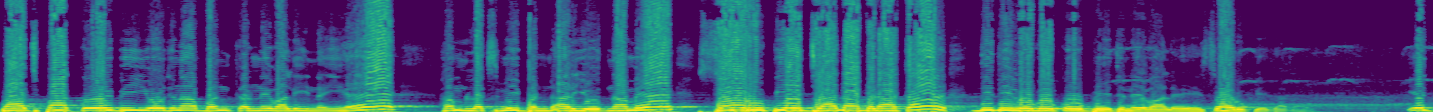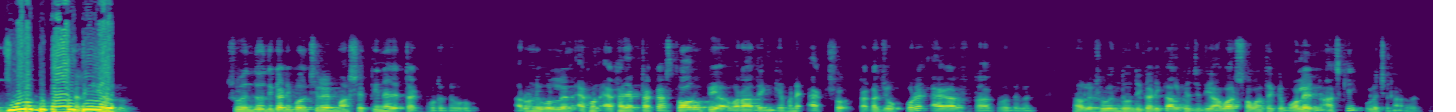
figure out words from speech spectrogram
भाजपा कोई भी योजना बंद करने वाली नहीं है हम लक्ष्मी भंडार योजना में सौ रुपये ज्यादा बढ़ाकर दीदी लोगों को भेजने वाले हैं सौ रुपये ज्यादा ये झूठ তাহলে बोलती কি है হলো শুভেন্দু অধিকারী বলছিলেন মাসে তিন হাজার টাকা করে দেবো আর উনি বললেন এখন এক হাজার টাকা সौ রুপিয়া বাড়া দেঙ্গে মানে একশো টাকা যোগ করে এগারোশো টাকা করে দেবেন তাহলে শুভেন্দু অধিকারী কালকে যদি আবার সভা থেকে বলেন আজকেই বলেছেন আরো একবার,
